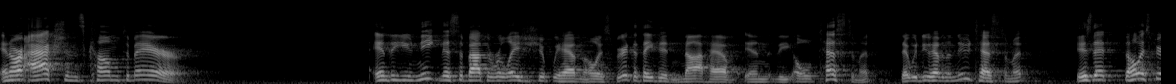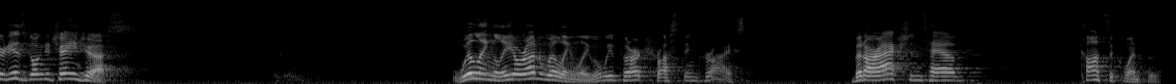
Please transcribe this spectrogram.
and our actions come to bear. And the uniqueness about the relationship we have in the Holy Spirit that they did not have in the Old Testament, that we do have in the New Testament, is that the Holy Spirit is going to change us. Willingly or unwillingly, when we put our trust in Christ. But our actions have consequences.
